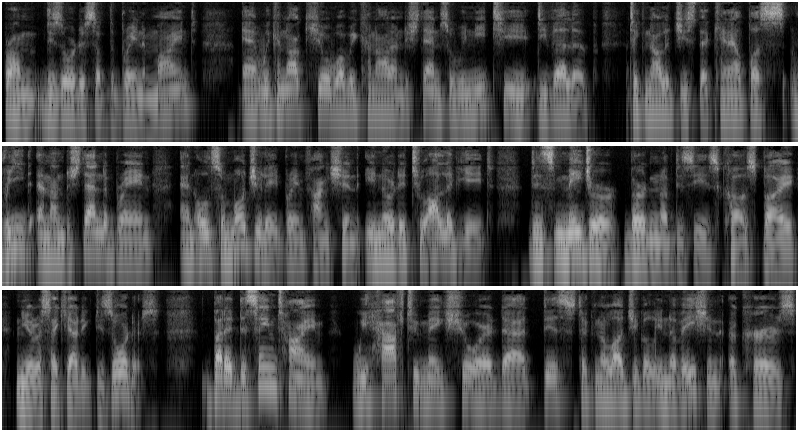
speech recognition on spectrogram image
from disorders of the brain and mind and we cannot cure what we cannot understand. So we need to develop technologies that can help us read and understand the brain and also modulate brain function in order to alleviate this major burden of disease caused by neuropsychiatric disorders. But at the same time we have to make sure that this technological innovation occurs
